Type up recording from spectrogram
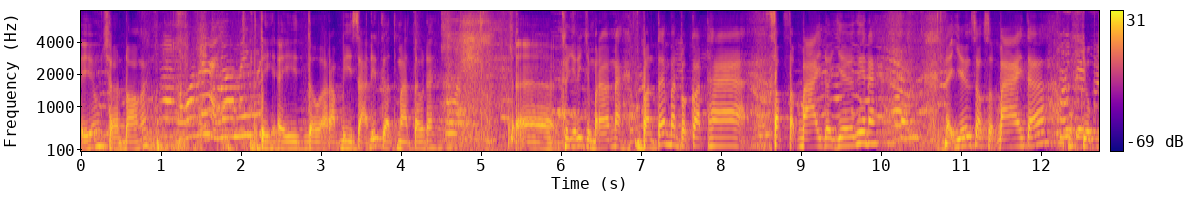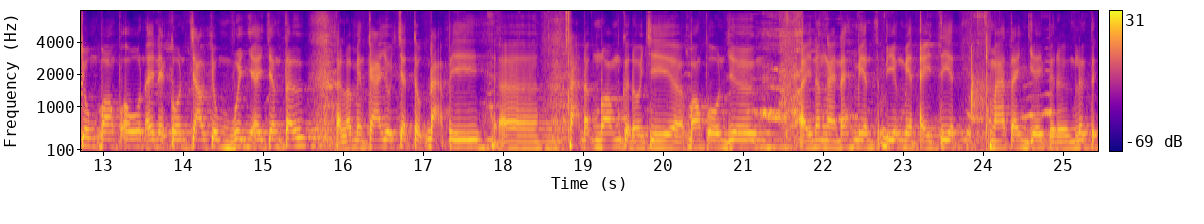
អីច្រើនដងហ្នឹង ទេសអីទៅអារ៉ាប៊ីសាឌីតក៏អាត្មាទៅដែរអឺឃើញរីកចម្រើនណាស់ប៉ុន្តែមិនប្រកាសថាសុខសប្បាយដូចយើងទេណាតែយើងសុខសប្បាយតើជួបជុំបងប្អូនអីអ្នកកូនចៅជុំវិញអីចឹងទៅឥឡូវមានការយកចិត្តទុកដាក់ពីអឺថ្នាក់ដឹកនាំក៏ដូចជាបងប្អូនយើងអីហ្នឹងថ្ងៃនេះមានស្បៀងមានអីទៀតអាត្មាតែនិយាយពីរឿងលើកទឹក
